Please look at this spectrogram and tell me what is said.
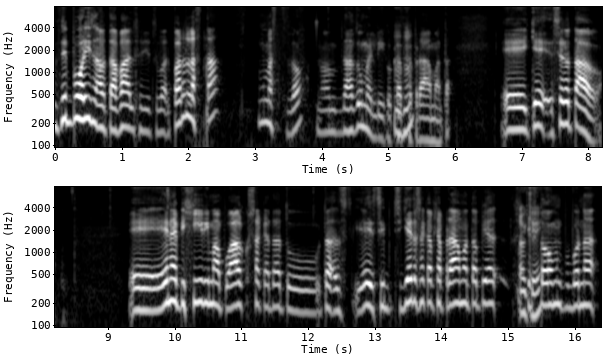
δεν μπορείς να τα βάλεις έτσι. τους βάλεις. Παρ' όλα αυτά, είμαστε εδώ να, να δούμε λίγο κάποια Μμμ. πράγματα. Ε, και σε ρωτάω. εγώ. Ε, ένα επιχείρημα που άκουσα κατά του. Τα, ε, συ- συγκέντρωσα κάποια πράγματα τα οποία Οκ. σκεφτόμουν που μπορεί να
